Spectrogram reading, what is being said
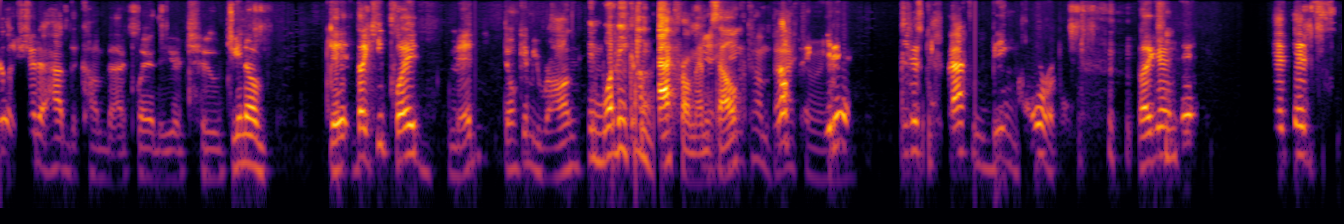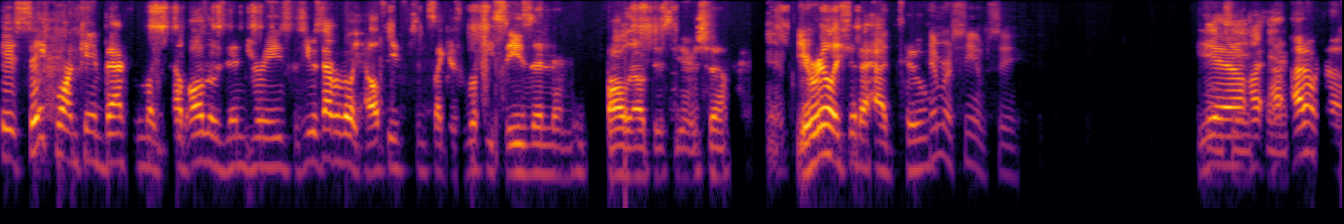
really should have had the comeback player of the year too. Geno did like he played mid. Don't get me wrong. And what did he come back from Yeah, he himself? didn't come back Nothing. from He didn't. He just came back from being horrible. Like it, it, it it's it, Saquon came back from like of all those injuries because he was never really healthy since like his rookie season and he balled out this year. So Yeah. you really should have had two. Him or CMC? Yeah, CMC, I, yeah. I I don't know.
